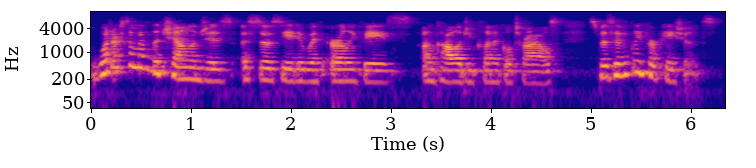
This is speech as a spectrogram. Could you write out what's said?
What are some of the challenges associated with early phase oncology clinical trials, specifically for patients?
